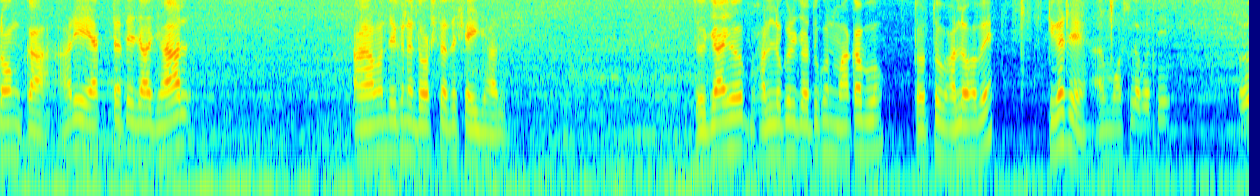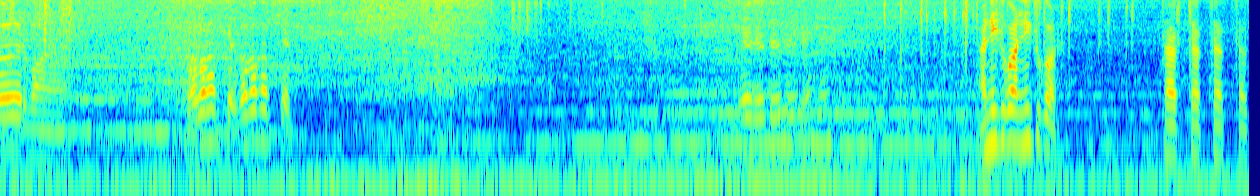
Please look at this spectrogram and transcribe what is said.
লঙ্কা। আরে, একটাতে যা ঝাল, আর আমাদের এখানে দশটাতে সেই ঝাল। তো যাই হোক, ভালো করে যতক্ষণ মাখাবো, তত ভালো হবে, ঠিক আছে? আর মশলাপাতি ওর বাবা বাবা কাপছে বাবা কাপছে আর নিচু কর নিচু কর। থাক থাক থাক থাক।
